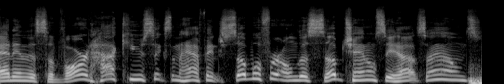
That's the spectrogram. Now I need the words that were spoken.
Add in the Savard Hi-Q 6.5 inch subwoofer on the sub channel, see how it sounds.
